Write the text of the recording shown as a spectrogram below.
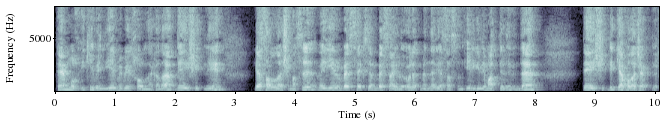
Temmuz 2021 sonuna kadar değişikliğin yasallaşması ve 2585 sayılı öğretmenler yasasının ilgili maddelerinde değişiklik yapılacaktır.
